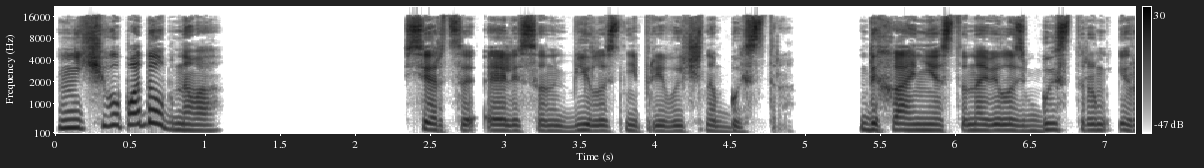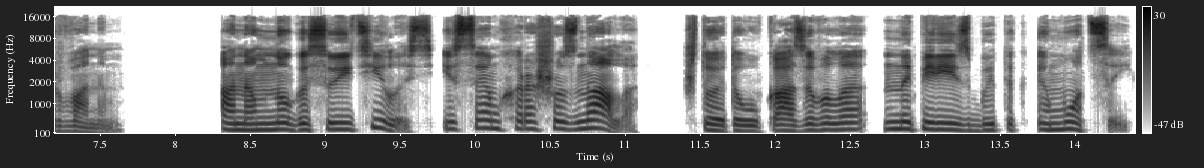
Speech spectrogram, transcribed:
«Ничего подобного». Сердце Эллисон билось непривычно быстро. Дыхание становилось быстрым и рваным. Она много суетилась, и Сэм хорошо знала, что это указывало на переизбыток эмоций,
